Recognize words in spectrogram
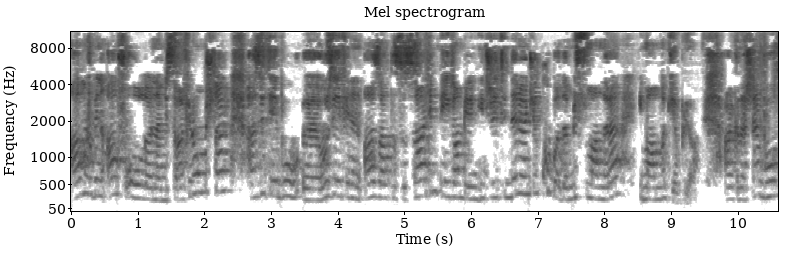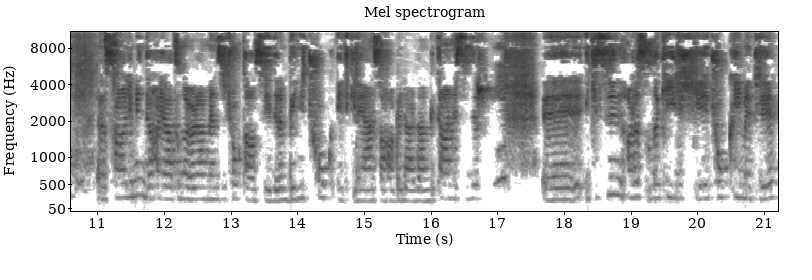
Amr bin Avf oğullarına misafir olmuşlar. Hazreti Ebu e, Huzeyfe'nin azatlısı Salim peygamberin hicretinden önce Kuba'da Müslümanlara imamlık yapıyor. Arkadaşlar bu e, Salim'in de hayatını öğrenmenizi çok tavsiye ederim. Beni çok etkileyen sahabelerden bir tanesidir. E, ikisinin arasındaki ilişki çok kıymetli.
